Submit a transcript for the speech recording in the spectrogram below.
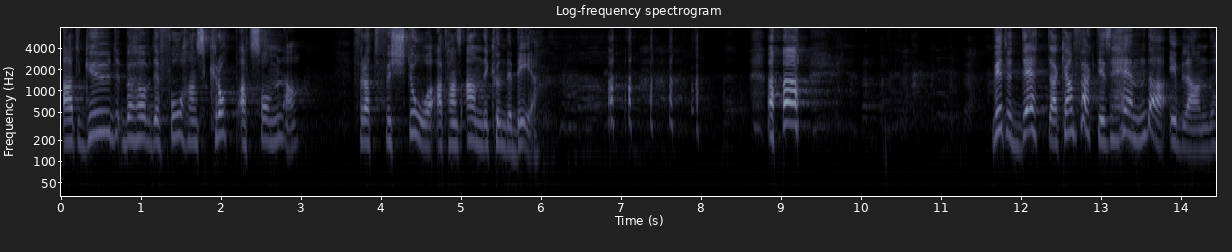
att Gud behövde få hans kropp att somna för att förstå att hans ande kunde be. Vet du, detta kan faktiskt hända ibland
